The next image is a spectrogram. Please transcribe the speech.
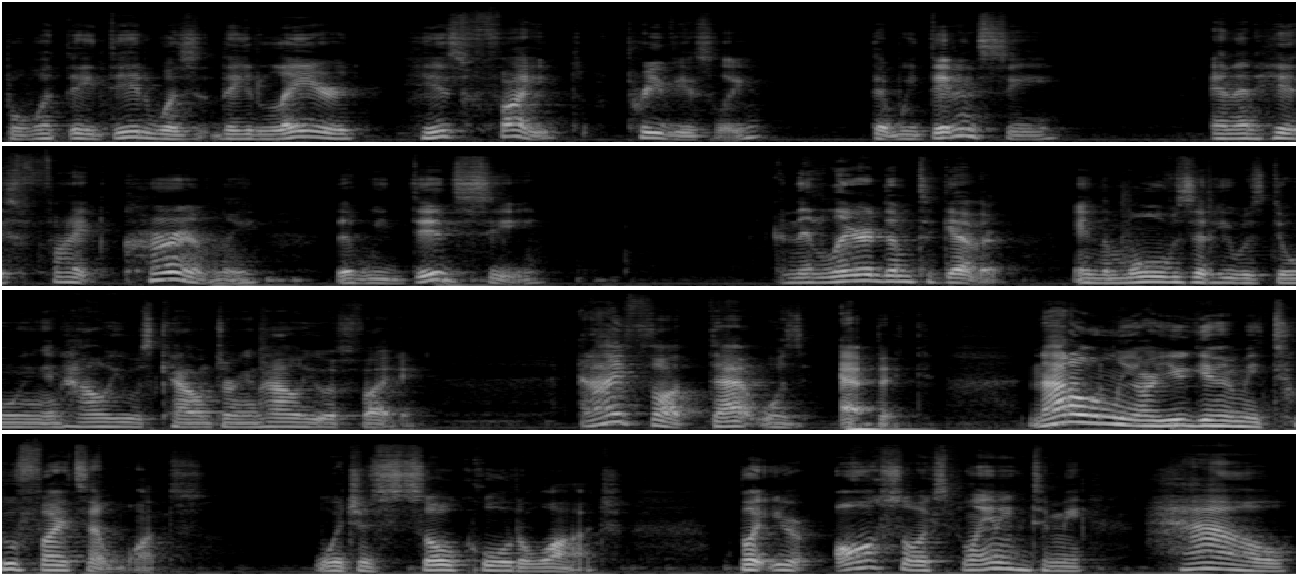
But what they did was they layered his fight previously that we didn't see, and then his fight currently that we did see, and then layered them together in the moves that he was doing and how he was countering and how he was fighting. And I thought that was epic. Not only are you giving me two fights at once, which is so cool to watch, but you're also explaining to me how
